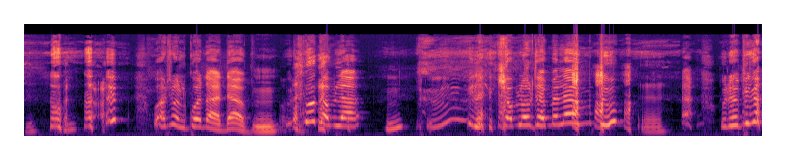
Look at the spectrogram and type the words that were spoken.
watu walikuwa na adabu Mm. ulikuwa kabla Mm, kabla utembelee mtu unapiga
